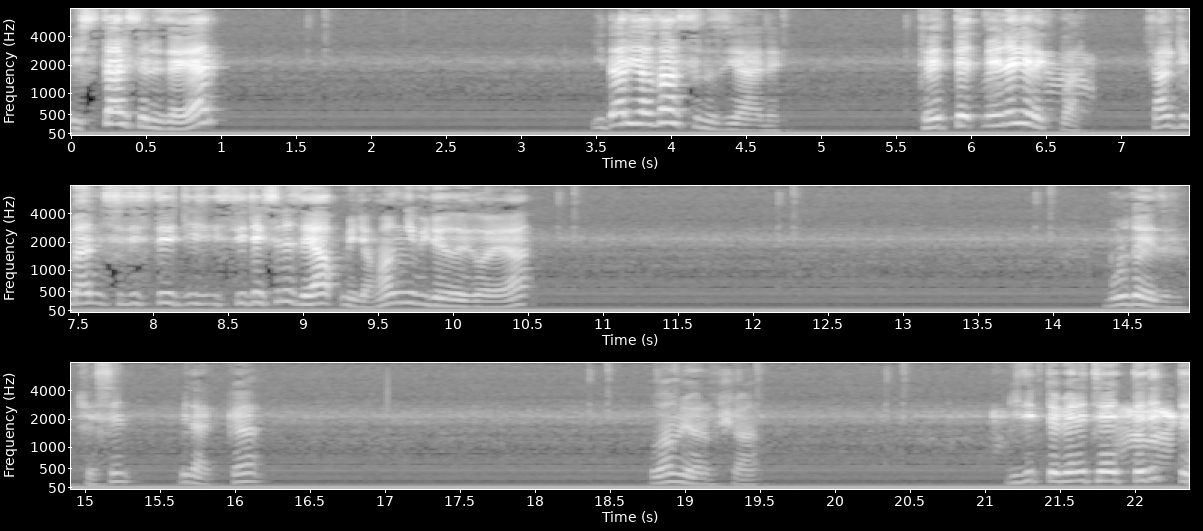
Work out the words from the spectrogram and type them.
isterseniz eğer gider yazarsınız yani. Tehdit etmeye ne gerek var? Sanki ben siz iste, isteyeceksiniz de yapmayacağım. Hangi videodaydı o ya? Buradaydı kesin. Bir dakika. Bulamıyorum şu an. Gidip de beni tehdit edip de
